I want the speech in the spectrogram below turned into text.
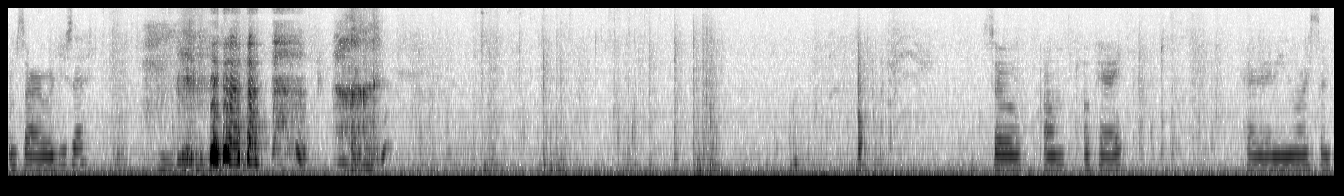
I'm sorry, what did you say? so, um, okay. Have any more sense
